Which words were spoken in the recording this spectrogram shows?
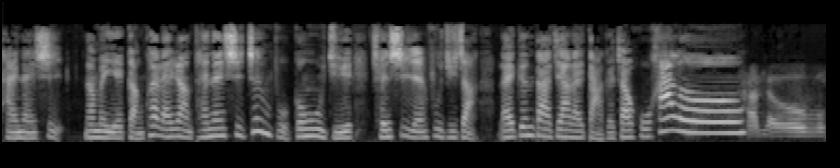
台南市，那么也赶快来让台南市政府公务局陈世仁副局长来跟大家来打个招呼。Hello，Hello，Hello，、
